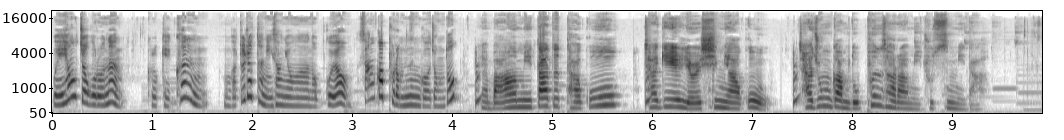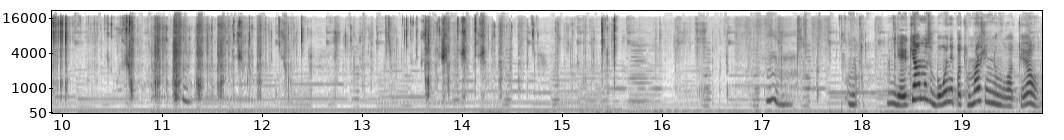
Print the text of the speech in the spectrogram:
외형적으로는 그렇게 큰 뭔가 뚜렷한 이상형은 없고요. 쌍꺼풀 없는 거 정도? 그냥 마음이 따뜻하고 자기 일 열심히 하고 자존감 높은 사람이 좋습니다. 같아요.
